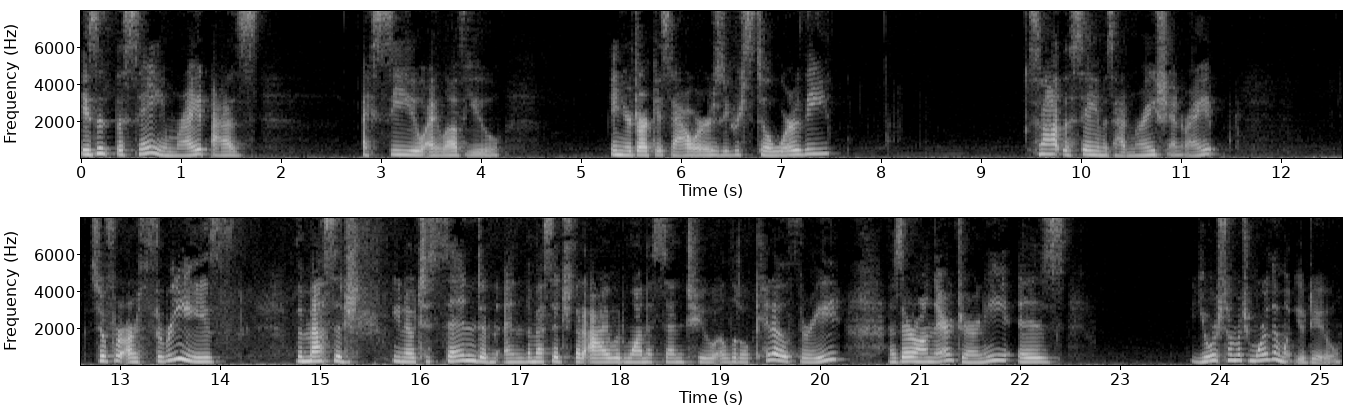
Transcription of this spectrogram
isn't the same, right? As I see you, I love you. In your darkest hours, you're still worthy. It's not the same as admiration, right? So for our threes, the message, you know, to send and, and the message that I would want to send to a little kiddo three as they're on their journey is you're so much more than what you do.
